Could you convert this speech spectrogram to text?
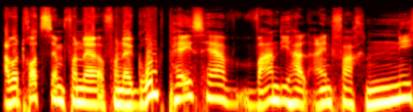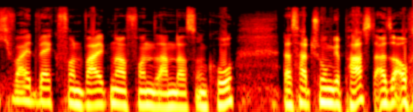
Aber trotzdem von der, von der Grundpace her waren die halt einfach nicht weit weg von Wagner, von Sanders und Co. Das hat schon gepasst. Also auch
